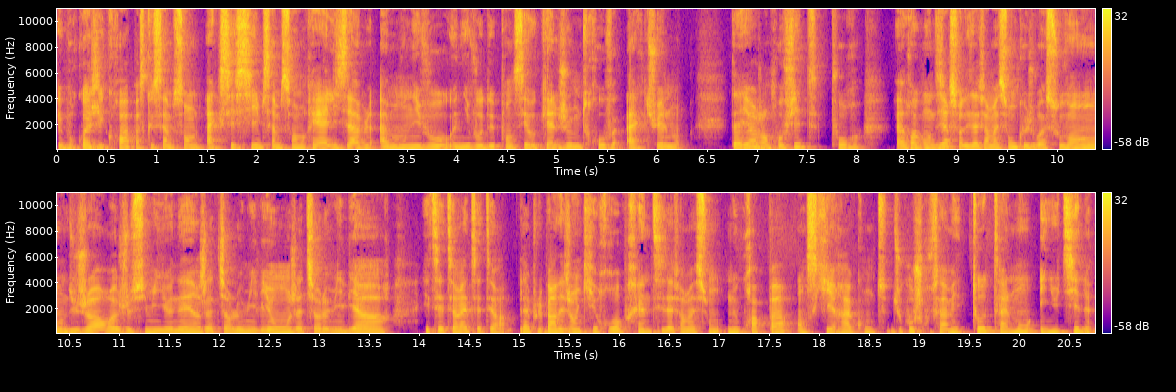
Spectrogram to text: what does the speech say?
Et pourquoi j'y crois? Parce que ça me semble accessible, ça me semble réalisable à mon niveau, au niveau de pensée auquel je me trouve actuellement. D'ailleurs, j'en profite pour euh, rebondir sur des affirmations que je vois souvent, du genre je suis millionnaire, j'attire le million, j'attire le milliard, etc., etc. La plupart des gens qui reprennent ces affirmations ne croient pas en ce qu'ils racontent. Du coup, je trouve ça mais totalement inutile.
